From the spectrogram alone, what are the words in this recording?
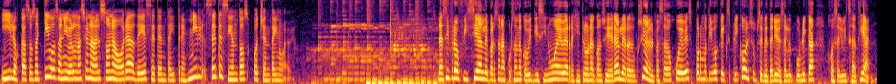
Y los casos activos a nivel nacional son ahora de 73.789. La cifra oficial de personas cursando COVID-19 registró una considerable reducción el pasado jueves por motivos que explicó el subsecretario de Salud Pública, José Luis Jatián.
